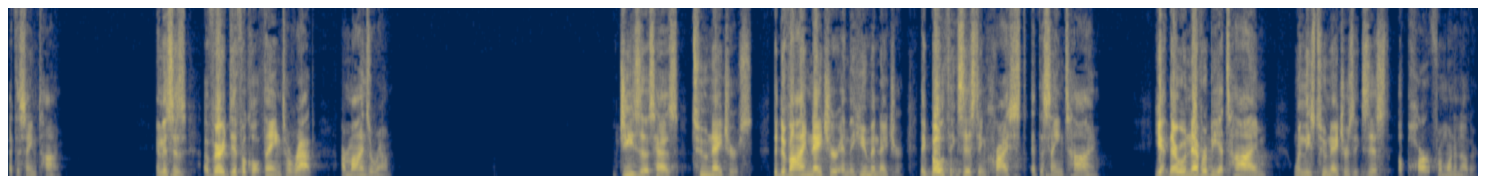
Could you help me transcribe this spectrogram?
at the same time. And this is a very difficult thing to wrap our minds around. Jesus has two natures the divine nature and the human nature. They both exist in Christ at the same time. Yet there will never be a time when these two natures exist apart from one another.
